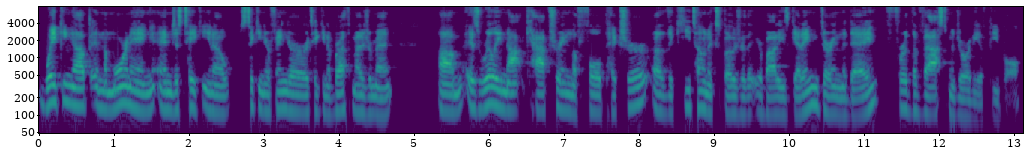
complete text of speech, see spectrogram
waking up in the morning and just taking, you know, sticking your finger or taking a breath measurement um, is really not capturing the full picture of the ketone exposure that your body's getting during the day for the vast majority of people.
